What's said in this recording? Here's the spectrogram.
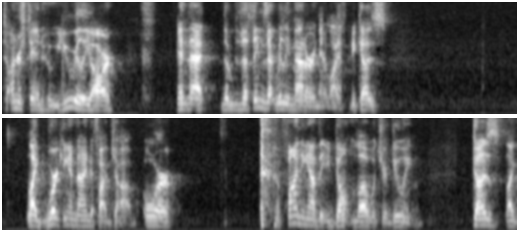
to understand who you really are and that the the things that really matter in your life because like working a nine to five job or finding out that you don't love what you're doing does like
